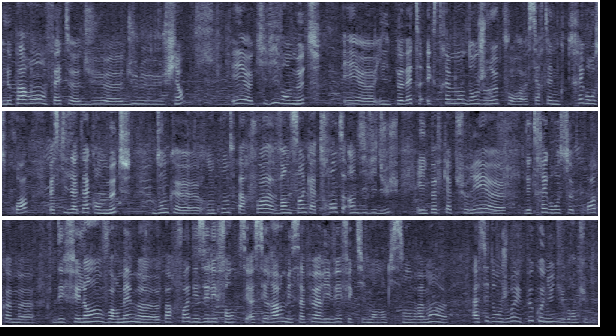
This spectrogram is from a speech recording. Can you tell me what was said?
le parent en fait euh, euh, du, chien et qui vivent en meute et ils peuvent être extrêmement dangereux pour certaines très grosses proies parce qu'ils attaquent en meute. Donc on compte parfois 25 à 30 individus et ils peuvent capturer des très grosses proies comme des félins, voire même parfois des éléphants. C'est assez rare mais ça peut arriver effectivement. Donc ils sont vraiment assez dangereux et peu connus du grand public.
